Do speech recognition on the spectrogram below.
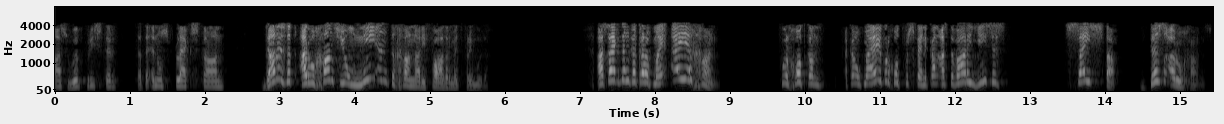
as hoofpriester, dat hy in ons plek staan, dan is dit arrogansie om nie in te gaan na die Vader met vrymoedigheid. As ek dink ek kan op my eie gaan voor God kan ek kan op my eie voor God verskyn, ek kan as te ware Jesus sy stap Dis arrogansie.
